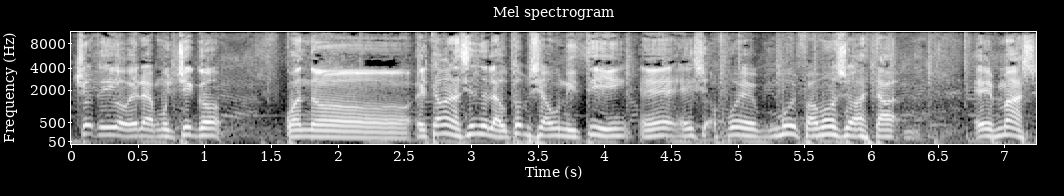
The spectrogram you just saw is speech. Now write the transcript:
Yo te digo, era muy chico. Cuando estaban haciendo la autopsia a un IT, eh, eso fue muy famoso hasta... Es más,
